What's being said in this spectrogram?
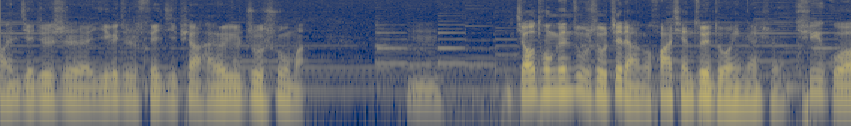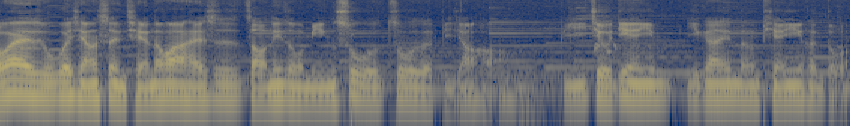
环节，就是一个就是飞机票，还有就是住宿嘛。嗯，交通跟住宿这两个花钱最多，应该是。去国外如果想省钱的话，还是找那种民宿住的比较好，比酒店应应该能便宜很多。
